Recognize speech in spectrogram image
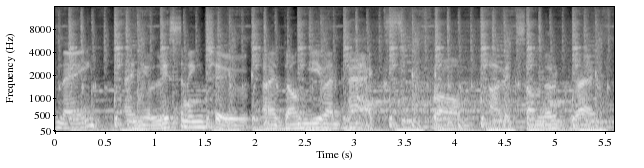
Sydney, and you're listening to I Don't Give an X from Alexander Great.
